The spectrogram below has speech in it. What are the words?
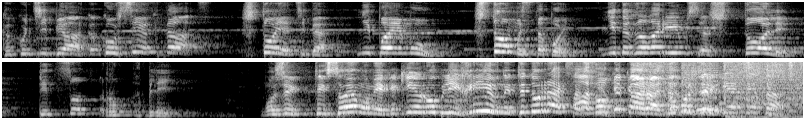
как у тебя, как у всех нас. Что я тебя не пойму? Что мы с тобой не договоримся, что ли? 500 рублей. Мужик, ты в своем уме? Какие рубли? Гривны? Ты дурак совсем. А ну какая разница? Ну, мужик, я тебе.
